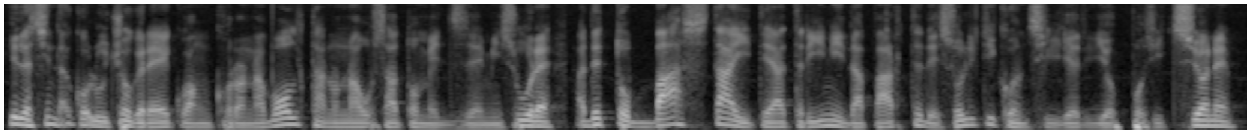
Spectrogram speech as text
Il sindaco Lucio Greco ancora una volta non ha usato mezze misure, ha detto basta ai teatrini da parte dei soliti consiglieri di opposizione.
